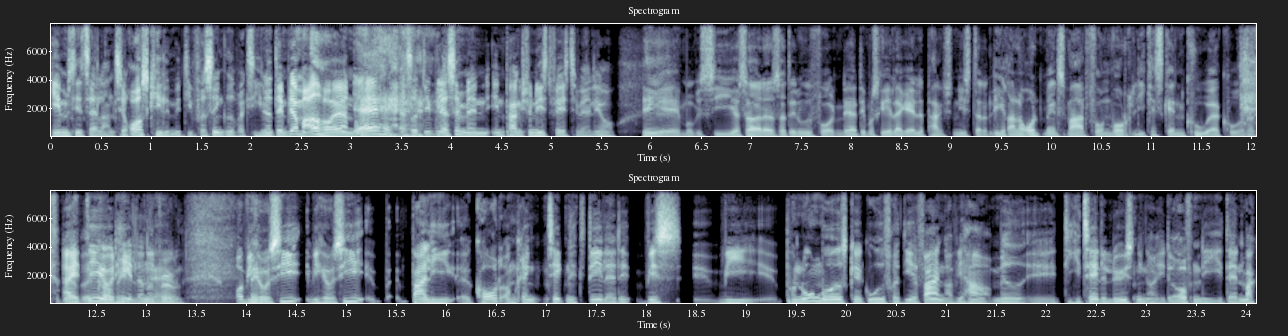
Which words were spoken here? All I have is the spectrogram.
gennemsnitsalderen til Roskilde med de forsinkede vacciner, den bliver meget højere end ja. Altså, det bliver simpelthen en pensionistfestival i år. Det øh, må vi sige. Og så er der så den udfordring der, det er måske heller ikke alle pensionister, der lige render rundt med en smartphone, hvor du lige kan scanne QR-koden. Nej, det er jo et helt andet bøvl. Og vi, Men... kan jo sige, vi kan jo sige, bare lige øh, kort omkring den tekniske del af det, hvis øh, vi på nogen måde skal gå ud fra de erfaringer, vi har med øh, digitale løsninger i det offentlige i Danmark,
